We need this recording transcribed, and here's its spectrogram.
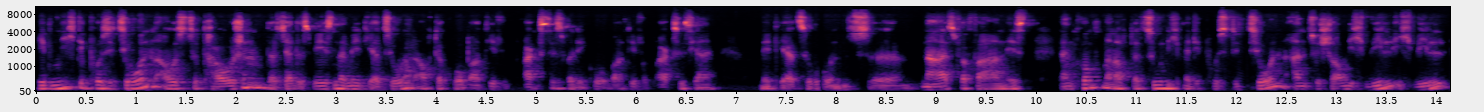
eben nicht die Positionen auszutauschen. Das ist ja das Wesen der Mediation, auch der kooperativen Praxis, weil die kooperative Praxis ja ein mediationsnahes Verfahren ist, dann kommt man auch dazu, nicht mehr die Positionen anzuschauen, ich will, ich will,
